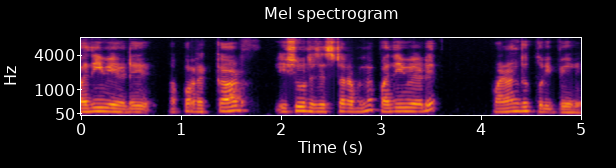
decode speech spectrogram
பதிவேடு. அப்போ ரெக்கார்ட் இஷ்யூ ரெஜிஸ்டர் அப்படின்னா பதிவேடு வழங்கு குறிப்பேடு.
